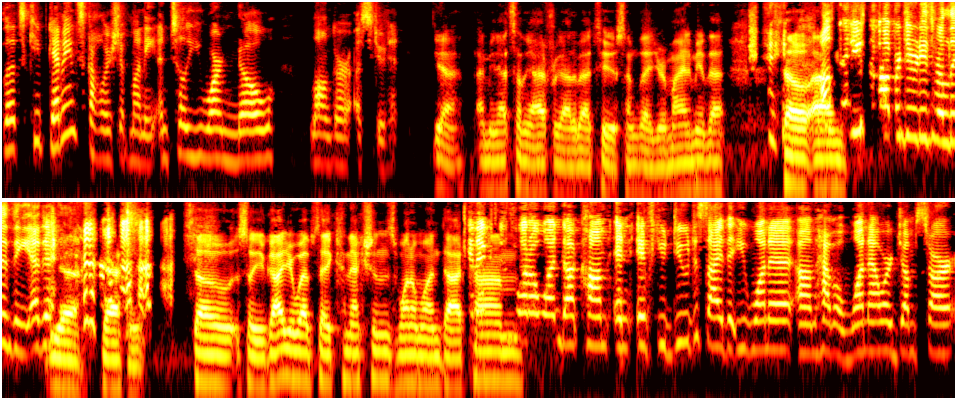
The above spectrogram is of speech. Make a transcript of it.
let's keep getting scholarship money until you are no longer a student. Yeah, I mean that's something I forgot about too. So I'm glad you reminded me of that. So um, I'll send you some opportunities for Lizzie. yeah, exactly. So so you got your website connections101.com. Connections101.com, and if you do decide that you want to um, have a one hour jump start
